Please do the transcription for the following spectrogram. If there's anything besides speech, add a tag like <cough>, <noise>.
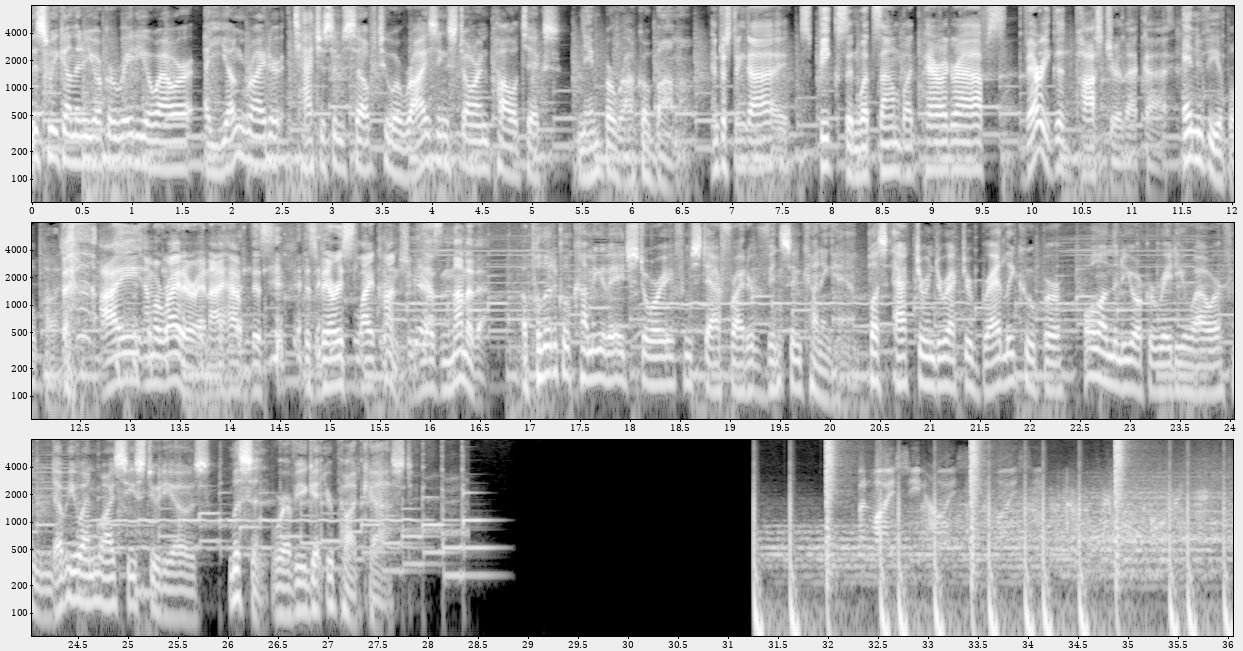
This week on the New Yorker Radio Hour, a young writer attaches himself to a rising star in politics named Barack Obama. Interesting guy, speaks in what sound like paragraphs. Very good posture, that guy. Enviable posture. <laughs> I am a writer and I have this this very slight hunch, and he has none of that. A political coming of age story from staff writer Vinson Cunningham, plus actor and director Bradley Cooper, all on the New Yorker Radio Hour from WNYC Studios. Listen wherever you get your podcast. open my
